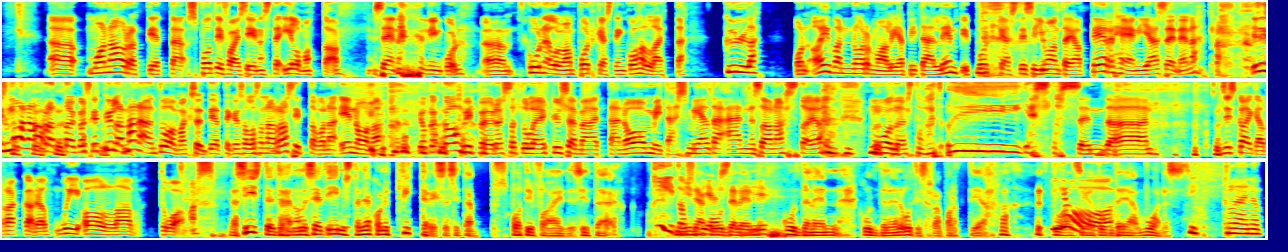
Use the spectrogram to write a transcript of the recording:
Äh, mua nauratti, että Spotify siinä sitten ilmoittaa sen niin kuin, äh, kuunnelluimman podcastin kohdalla, että kyllä – on aivan normaalia pitää lempipodcastisi juontajaa perheen jäsenenä. Ja siis mua naurattaa, koska kyllä mä näen Tuomaksen, tiettäkö, sellaisena rasittavana enona, joka kahvipöydässä tulee kysymään, että no mitäs mieltä N-sanasta ja muuta. Ja ovat, jesta sentään. Siis kaikella rakkaudella, we all love Tuomas. Ja siisteintähän oli se, että ihmiset on jako nyt Twitterissä sitä Spotifyn, sitä Kiitos Minä kuuntelen, kuuntelen, kuuntelen uutisraporttia tuhansia Joo. tunteja vuodessa. Sitten tulee aina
